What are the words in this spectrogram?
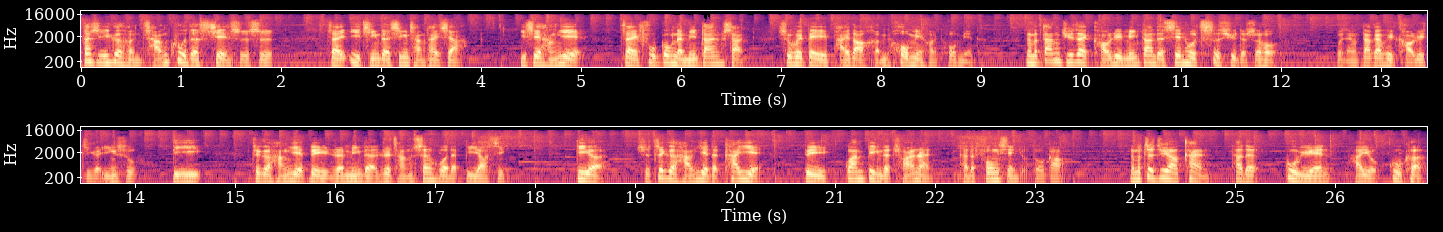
但是一个很残酷的现实是，在疫情的新常态下，一些行业在复工的名单上是会被排到很后面很后面的。那么当局在考虑名单的先后次序的时候，我想大概会考虑几个因素：第一，这个行业对人民的日常生活的必要性；第二。是这个行业的开业对官病的传染，它的风险有多高？那么这就要看他的雇员还有顾客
